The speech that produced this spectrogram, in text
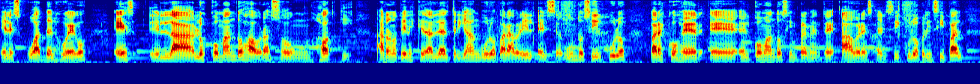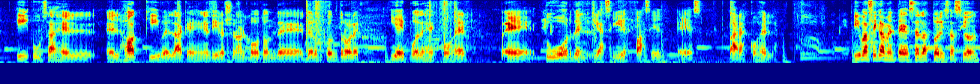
el squad del juego es eh, los comandos ahora son hotkey. Ahora no tienes que darle al triángulo para abrir el segundo círculo para escoger eh, el comando. Simplemente abres el círculo principal y usas el, el hotkey, ¿verdad? Que es en el directional button de, los controles. Y ahí puedes escoger eh, tu orden y así es fácil es para escogerla. Y básicamente esa es la actualización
